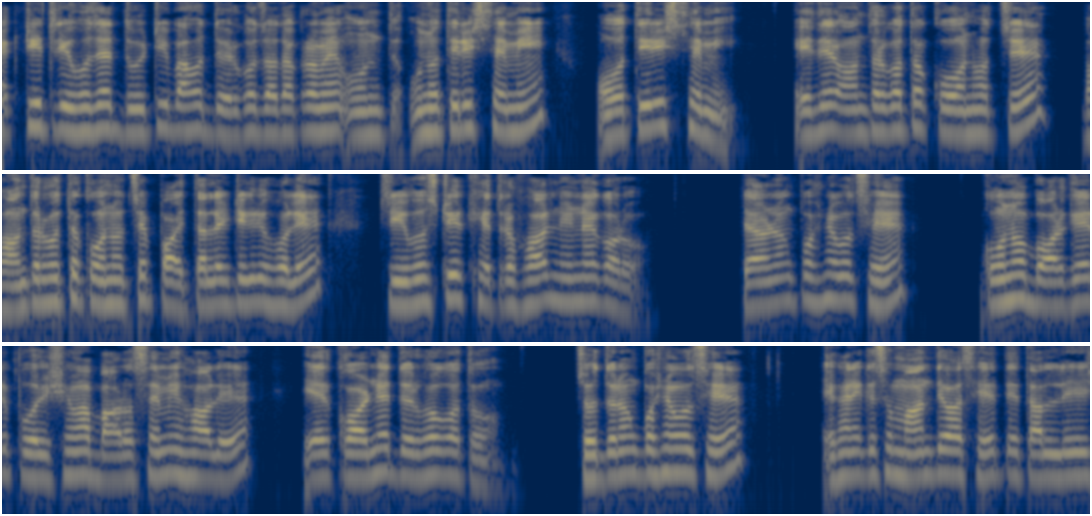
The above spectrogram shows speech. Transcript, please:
একটি ত্রিভুজের দুইটি বাহুর দৈর্ঘ্য যথাক্রমে উনতিরিশ সেমি ও তিরিশ সেমি এদের অন্তর্গত কোণ হচ্ছে, বা অন্তর্ভুক্ত কোণ হচ্ছে পঁয়তাল্লিশ ডিগ্রি হলে ত্রিভুজটির ক্ষেত্রফল নির্ণয় করো। তেরো নং প্রশ্ন বলছে, কোন বর্গের পরিসীমা বারো সেমি হলে এর কর্ণের দৈর্ঘ্য কত? চোদ্দ নং প্রশ্ন বলছে, এখানে কিছু মান দেওয়া আছে, তেতাল্লিশ,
